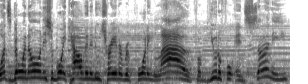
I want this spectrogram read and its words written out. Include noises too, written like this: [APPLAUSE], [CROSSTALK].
What's going on? It's your boy Calvin, a new trader, reporting live from beautiful and sunny,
